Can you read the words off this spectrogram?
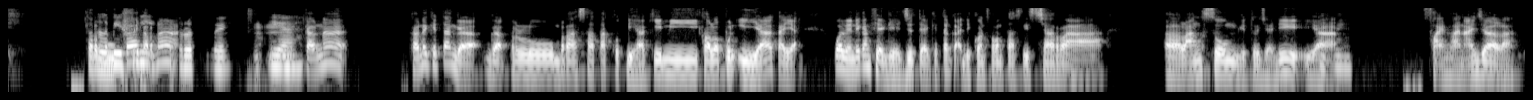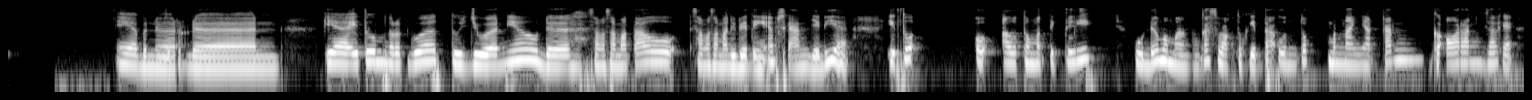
terbuka lebih free karena menurut gue Mm-mm, Iya. karena karena kita nggak nggak perlu merasa takut dihakimi. Kalaupun iya kayak, wah ini kan via gadget ya, kita nggak dikonfrontasi secara eh, langsung gitu. Jadi ya fine fine aja lah. Iya bener. Gitu. Dan ya itu menurut gue tujuannya udah sama-sama tahu sama-sama di dating apps kan. Jadi ya itu automatically udah memangkas waktu kita untuk menanyakan ke orang. Misal kayak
